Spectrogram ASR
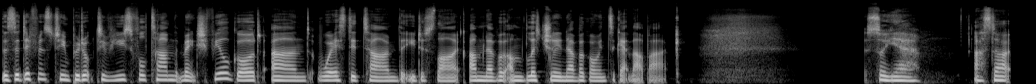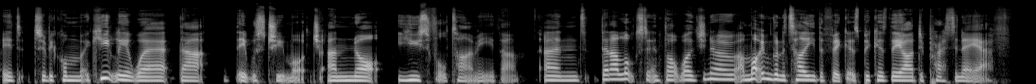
there's a difference between productive, useful time that makes you feel good and wasted time that you just like, I'm never, I'm literally never going to get that back. So, yeah, I started to become acutely aware that it was too much and not useful time either. And then I looked at it and thought, well, you know, I'm not even going to tell you the figures because they are depressing AF.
